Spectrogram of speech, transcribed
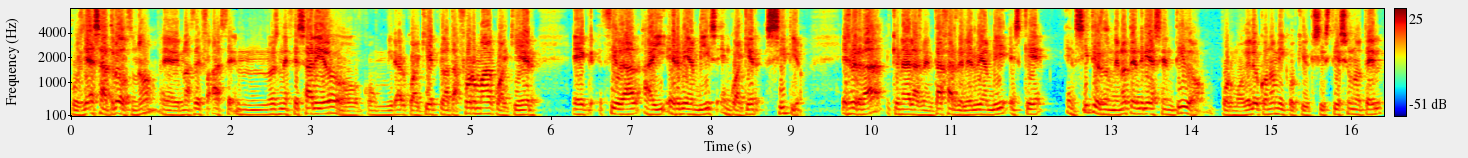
pues ya es atroz, ¿no? Eh, no, hace, no, es necesario con mirar cualquier plataforma, cualquier eh, ciudad, hay Airbnbs en cualquier sitio. Es verdad que una de las ventajas del Airbnb es que en sitios donde no tendría sentido, por modelo económico, que existiese un hotel,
